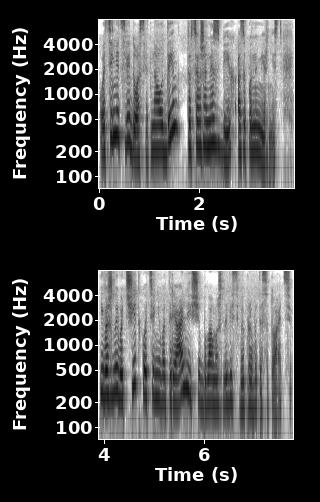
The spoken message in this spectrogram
оцінять свій досвід на один, то це вже не збіг, а закономірність. І важливо чітко оцінювати реальність, щоб була можливість виправити ситуацію.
